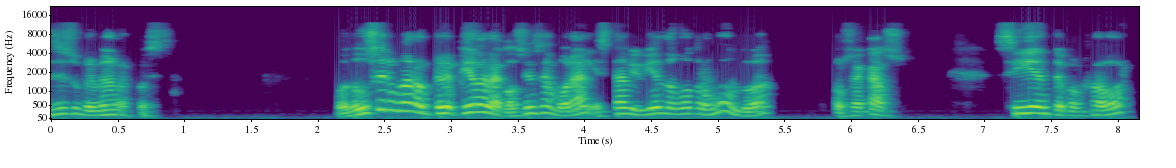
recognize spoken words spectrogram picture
Esa es su primera respuesta. Cuando un ser humano pierde la conciencia moral, está viviendo en otro mundo, ¿ah? por si acaso. Siguiente, por favor.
